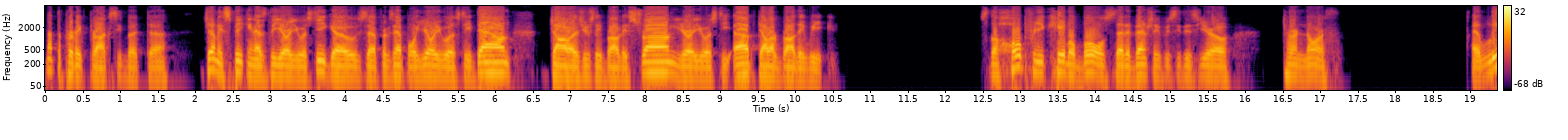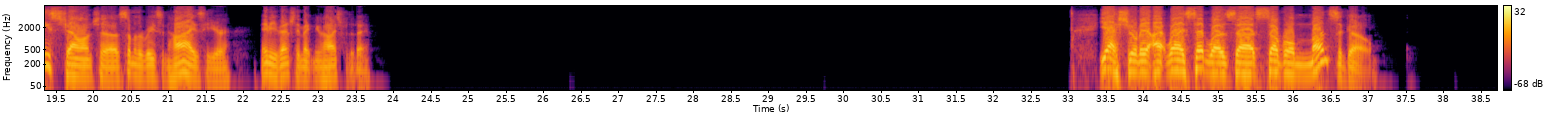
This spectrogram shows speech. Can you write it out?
Not the perfect proxy, but uh, generally speaking, as the euro USD goes, uh, for example, euro USD down, dollar is usually broadly strong, euro USD up, dollar broadly weak. So the hope for you cable bulls that eventually, if we see this euro turn north. At least challenge uh, some of the recent highs here. Maybe eventually make new highs for the day. Yeah, surely. I, what I said was uh, several months ago.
